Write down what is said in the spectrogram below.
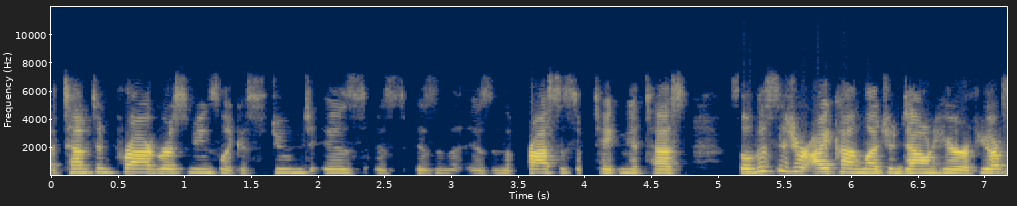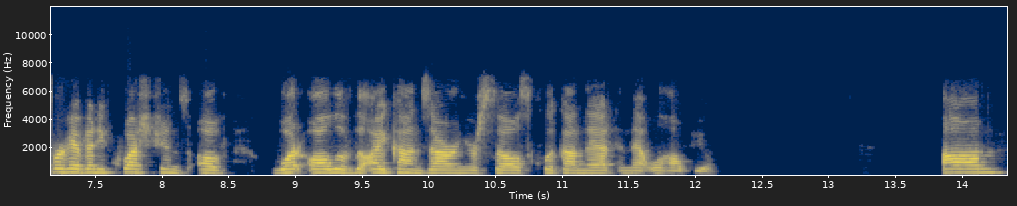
Attempt in progress means like a student is, is, is, in the, is in the process of taking a test. So this is your icon legend down here. If you ever have any questions of what all of the icons are in your cells, click on that and that will help you. Um,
